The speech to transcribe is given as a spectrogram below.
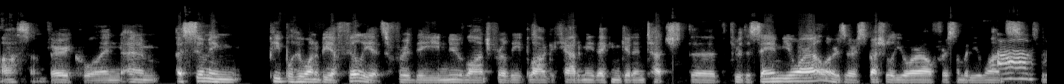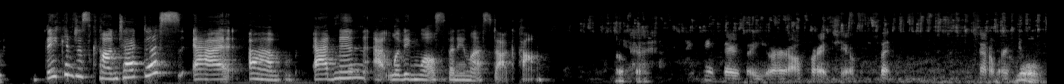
Awesome. Very cool. And I'm assuming people who want to be affiliates for the new launch for Elite Blog Academy, they can get in touch the, through the same URL or is there a special URL for somebody who wants um, to? they can just contact us at um, admin at livingwellspendingless.com. Okay. I think there's a URL for it too, but that'll work. Cool.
